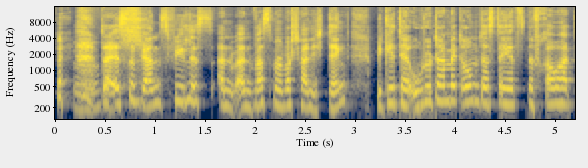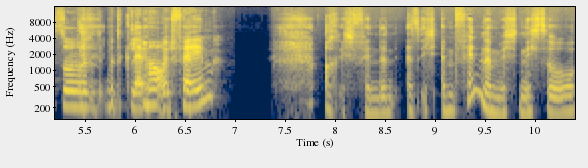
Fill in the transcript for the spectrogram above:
Ja. Da ist so ganz vieles, an, an was man wahrscheinlich denkt. Wie geht der Udo damit um, dass der jetzt eine Frau hat, so mit Glamour und Fame? Ach, ich finde, also ich empfinde mich nicht so,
